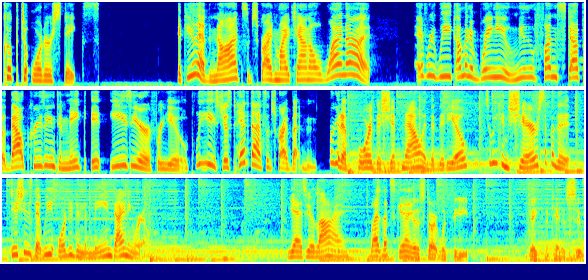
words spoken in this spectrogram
cook to order steaks. If you have not subscribed to my channel, why not? Every week, I'm going to bring you new fun stuff about cruising to make it easier for you. Please just hit that subscribe button. We're going to board the ship now in the video so we can share some of the dishes that we ordered in the main dining room. Yes, you're lying. But looks I'm good. going to start with the baked potato soup.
